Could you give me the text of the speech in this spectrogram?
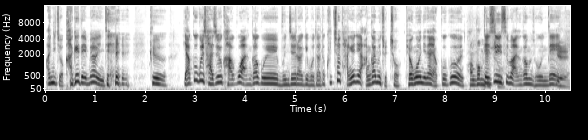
아니죠. 가게 되면 이제 그 약국을 자주 가고 안 가고의 문제라기보다는 그쵸 당연히 안 가면 좋죠. 병원이나 약국은 안 가면 될 수. 있으면 안 가면 좋은데 예.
